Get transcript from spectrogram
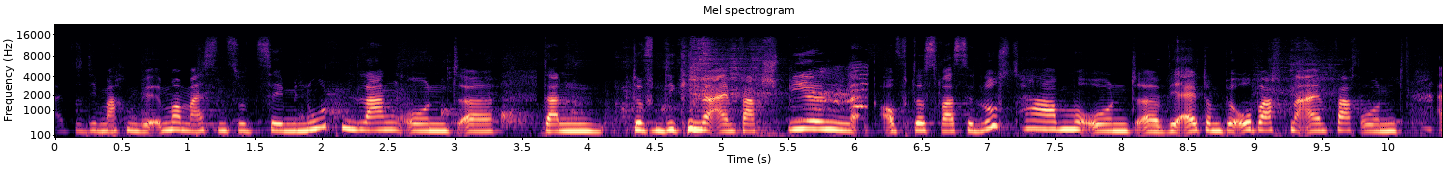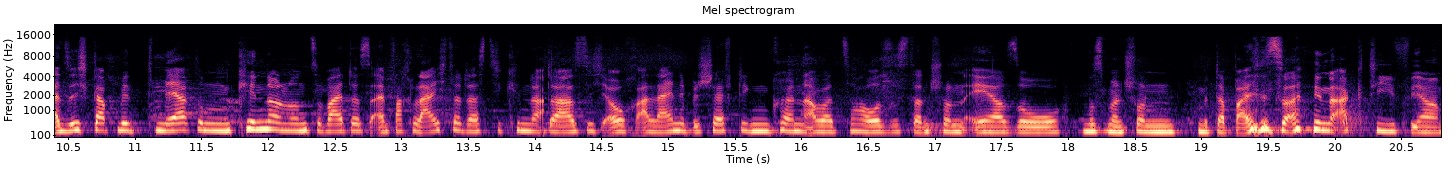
Also die machen wir immer meistens so zehn Minuten lang und äh, dann dürfen die Kinder einfach spielen auf das, was sie Lust haben und äh, wir Eltern beobachten einfach und also ich glaube mit mehreren Kindern und so weiter ist einfach leichter, dass die Kinder da sich auch alleine beschäftigen können, aber zu Hause ist dann schon eher so, muss man schon mit dabei sein, aktiv, ja.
